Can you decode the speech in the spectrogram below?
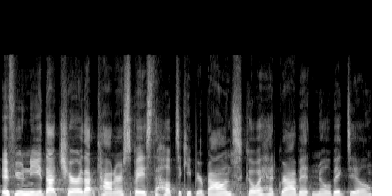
If you need that chair that counter space to help to keep your balance, go ahead, grab it, no big deal.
